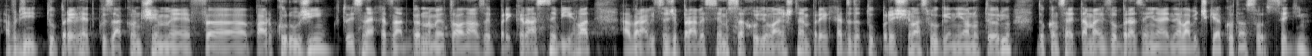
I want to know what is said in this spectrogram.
a vždy tú prehliadku zakončíme v eh, parku Rúži, ktorý sa nachádza nad Bernom. Je to ale naozaj prekrásny výhľad a vraví sa, že práve sem sa chodil Einstein prechádzať a tu prešiel na svoju geniálnu teóriu. Dokonca je tam aj zobrazenie na jednej lavičke, ako tam sedím.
